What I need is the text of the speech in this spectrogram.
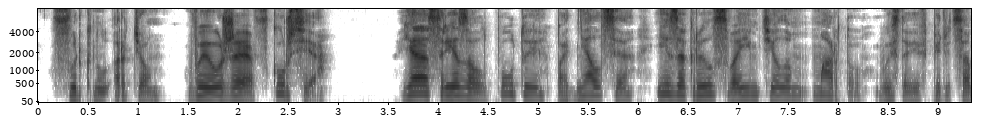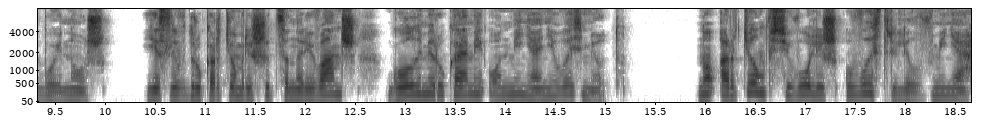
— фыркнул Артем. «Вы уже в курсе?» Я срезал путы, поднялся и закрыл своим телом Марту, выставив перед собой нож. Если вдруг Артем решится на реванш, голыми руками он меня не возьмет. Но Артем всего лишь выстрелил в меня.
